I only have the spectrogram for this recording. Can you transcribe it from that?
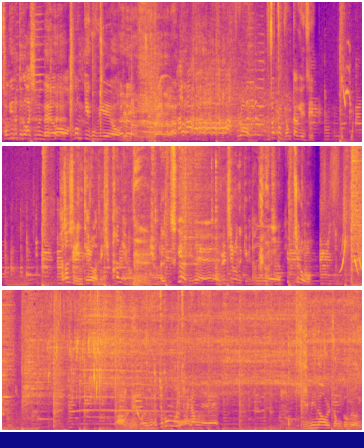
저기로 들어가시면 돼요. 학원 끼고 위에요. 웬만한 술집은 다 알아. 그럼 무조건 병따개지. 화장실 인테리어가 되게 힙하네요. 네. 아니 특이하긴 해. 을지로 느낌이 나네. 어, 힙지로. 아 근데 어, 근데 뜨거운 물은 잘 나오네. 김이 나올 정도면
